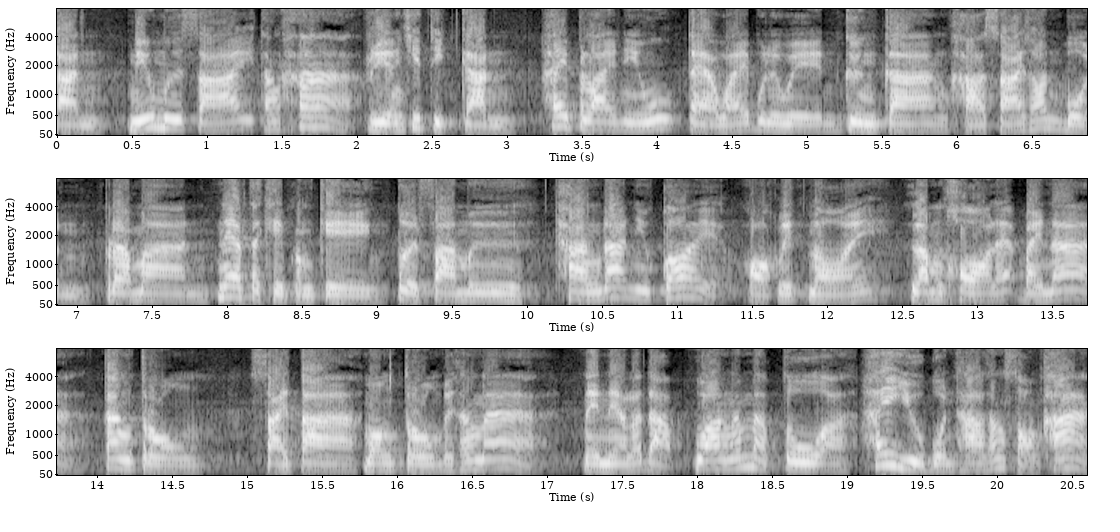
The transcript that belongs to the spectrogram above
กัน นิ้วมือซ้ายทั้งห้าเรียงชิดติดกัน ให้ปลายนิ้ว แตะไว้บริเวณกึ่งกลาง ขาซ้ายท่อนบน ประมาณ แนบตะเข็บกางเกง เปิดฝ่ามือทางด้านนิ้วก้อยออกเล็กน้อย ลำคอและใบหน้าตั้งตรง สายตามองตรงไปข้างหน้า ในแนวระดับวางน้ำหนักตัวให้อยู่บนเท้าทั้งสองข้าง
